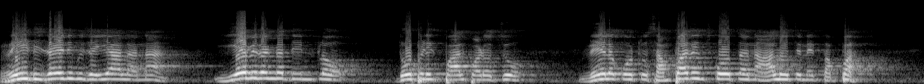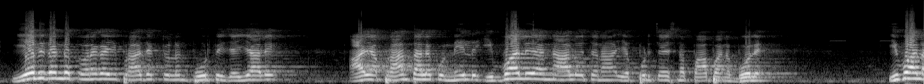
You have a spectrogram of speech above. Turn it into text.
రీడిజైనింగ్ చేయాలన్నా ఏ విధంగా దీంట్లో దోపిడీకి పాల్పడవచ్చు వేల కోట్లు సంపాదించుకోవచ్చు అన్న ఆలోచనే తప్ప ఏ విధంగా త్వరగా ఈ ప్రాజెక్టులను పూర్తి చేయాలి? ఆయా ప్రాంతాలకు నీళ్ళు ఇవ్వాలి అన్న ఆలోచన ఎప్పుడు చేసిన పాపాన బోలే. ఇవాళ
